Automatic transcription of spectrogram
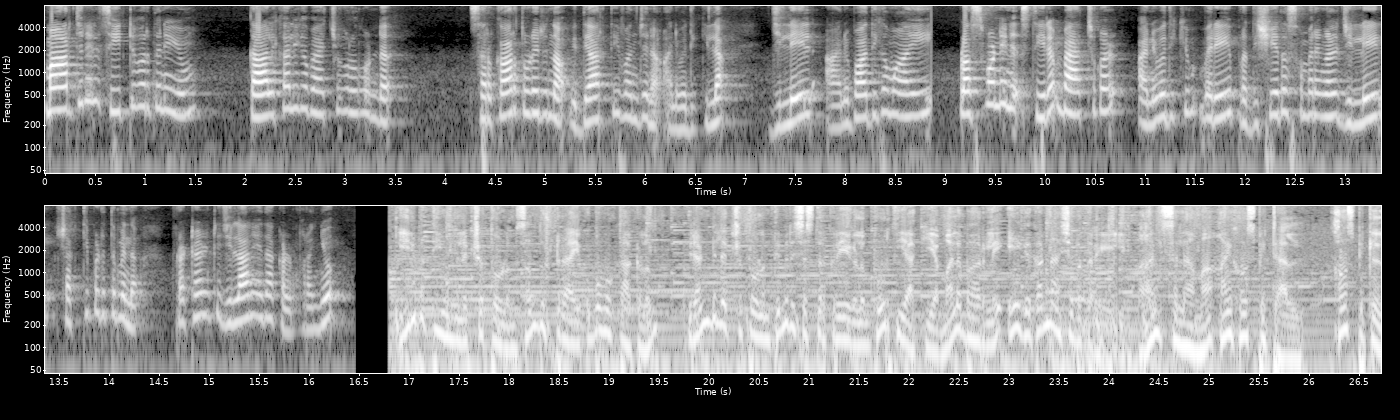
മാർജിനൽ സീറ്റ് വർധനയും താൽക്കാലിക ബാച്ചുകളും കൊണ്ട് സർക്കാർ തുടരുന്ന വിദ്യാർത്ഥി വഞ്ചന അനുവദിക്കില്ല. ജില്ലയിൽ ആനുപാതികമായി പ്ലസ് വണ്ണിന് സ്ഥിരം ബാച്ചുകൾ അനുവദിക്കും വരെ പ്രതിഷേധ സമരങ്ങൾ ജില്ലയിൽ ശക്തിപ്പെടുത്തുമെന്ന് ഫ്രട്ടേണിറ്റി ജില്ലാ നേതാക്കൾ പറഞ്ഞു. ഇരുപത്തിയൊന്ന് ലക്ഷത്തോളം സന്തുഷ്ടരായ ഉപഭോക്താക്കളും രണ്ട് ലക്ഷത്തോളം തിമിര ശസ്ത്രക്രിയകളും പൂർത്തിയാക്കിയ മലബാറിലെ ഏക കണ്ണാശുപത്രി ആൻസലാമ ഹൈ ഹോസ്പിറ്റൽ ഹോസ്പിറ്റൽ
